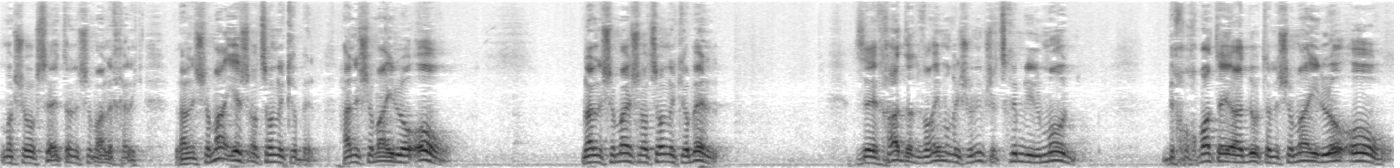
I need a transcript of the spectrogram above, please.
מה שעושה את הנשמה לחלק. לנשמה יש רצון לקבל. הנשמה היא לא אור. לנשמה יש רצון לקבל. זה אחד הדברים הראשונים שצריכים ללמוד בחוכמת היהדות. הנשמה היא לא אור.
